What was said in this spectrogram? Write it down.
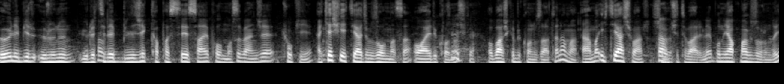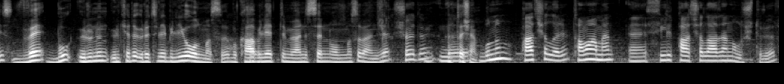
böyle bir ürünün üretilebilecek kapasiteye sahip olması bence çok iyi. Yani keşke ihtiyacımız olmasa. O ayrı konu. Keşke. O başka bir konu zaten ama ama ihtiyaç var sonuç Tabii. itibariyle. Bunu yapmak zorundayız ve bu ürünün ülkede üretilebiliyor olması, bu kabiliyetli mühendislerin olması bence Şöyle Mu- muhteşem. e, bunun parçaları tamamen e, sivil parçalardan oluşturuyoruz.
